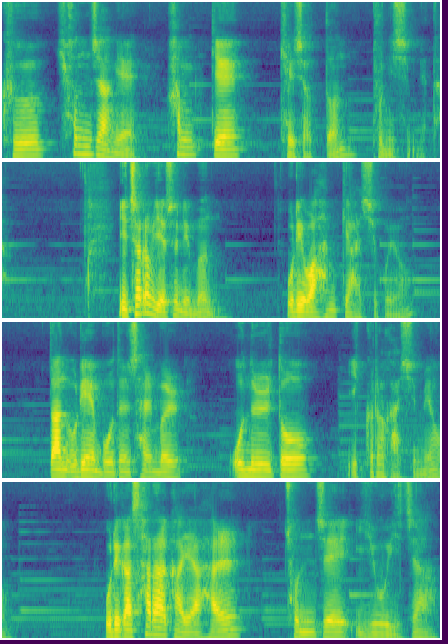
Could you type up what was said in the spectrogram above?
그 현장에 함께 계셨던 분이십니다. 이처럼 예수님은 우리와 함께 하시고요. 또한 우리의 모든 삶을 오늘도 이끌어 가시며 우리가 살아가야 할 존재 이유이자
